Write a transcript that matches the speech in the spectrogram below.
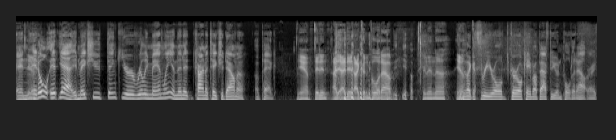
and Yeah. it'll it yeah, it makes you think you're really manly, and then it kind of takes you down a, a peg. Yeah, they didn't. I, I did. I couldn't pull it out. Yep. And then, uh, yeah, And then like a three year old girl came up after you and pulled it out, right?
